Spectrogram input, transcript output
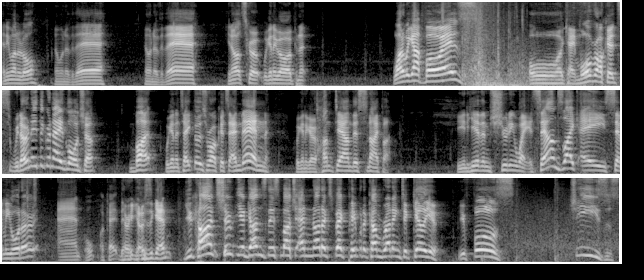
Anyone at all? No one over there. No one over there. You know what? Screw it. We're going to go open it. What do we got, boys? Oh, okay. More rockets. We don't need the grenade launcher. But we're going to take those rockets and then we're going to go hunt down this sniper. You can hear them shooting away. It sounds like a semi-auto and... Oh, okay. There he goes again. You can't shoot your guns this much and not expect people to come running to kill you. You fools. Jesus.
